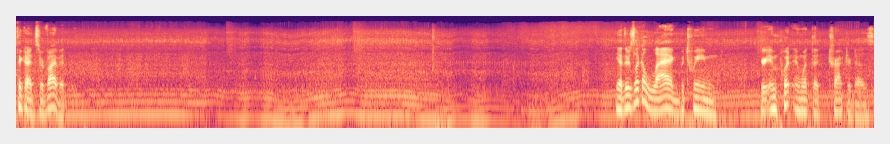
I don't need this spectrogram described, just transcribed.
think I'd survive it. Yeah, there's like a lag between your input and what the tractor does.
